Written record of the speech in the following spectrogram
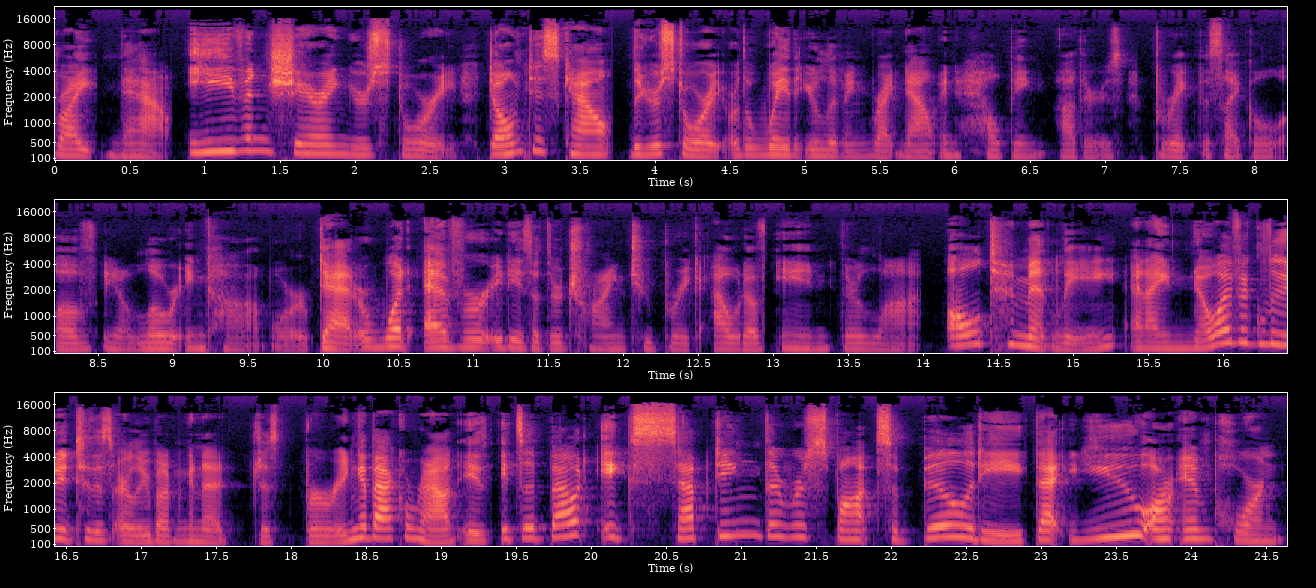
right now? Even sharing your story, don't discount your story or the way that you're living right now in helping others break the cycle of, you know, lower income or debt or whatever it is that they're trying to break out of in their life. Ultimately, and I know I've alluded to this earlier, but I'm gonna just bring it back around, is it's about accepting the responsibility that you are important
